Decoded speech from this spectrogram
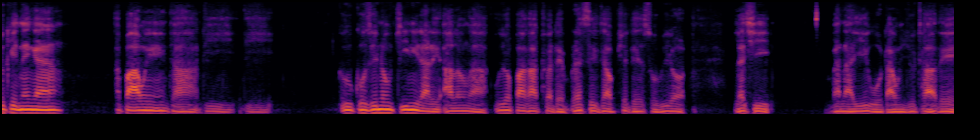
UK နိုင်ငံအပါအဝင်ဒါဒီဒီကိုကိုစင်းလုံးကြီးနေတာတွေအားလုံးကဥရောပကထွက်တဲ့ Brexit ကြောင့်ဖြစ်တယ်ဆိုပြီးတော့လက်ရှိ ဗန္ဒာရေးကိုတောင်းယူထားတဲ့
